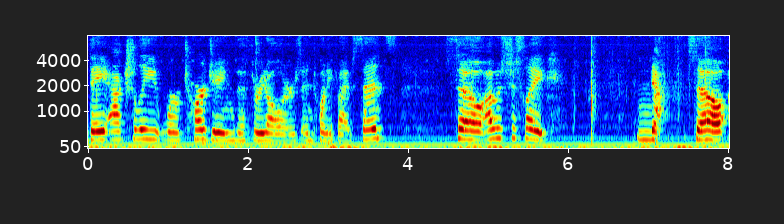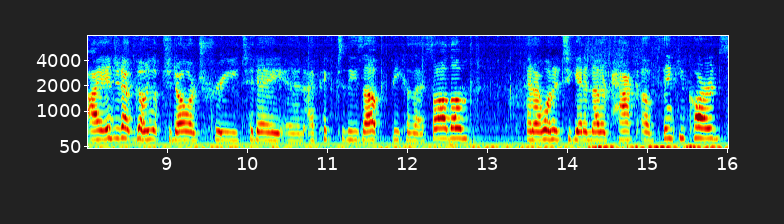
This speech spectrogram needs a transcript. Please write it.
they actually were charging the three dollars and twenty five cents. So I was just like, no. So I ended up going up to Dollar Tree today and I picked these up because I saw them and I wanted to get another pack of thank you cards.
